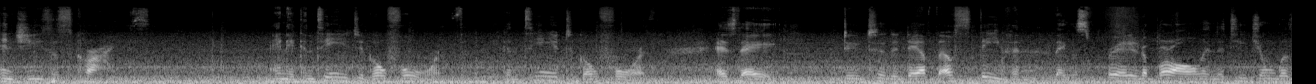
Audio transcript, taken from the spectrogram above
in Jesus Christ. And it continued to go forth. It continued to go forth as they, due to the death of Stephen, they were spread it abroad and the teaching was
